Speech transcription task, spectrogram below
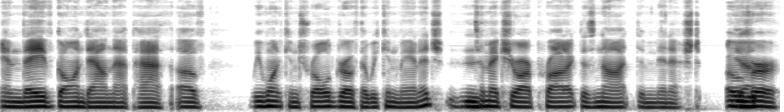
and they've gone down that path of we want controlled growth that we can manage Mhm. to make sure our product is not diminished over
